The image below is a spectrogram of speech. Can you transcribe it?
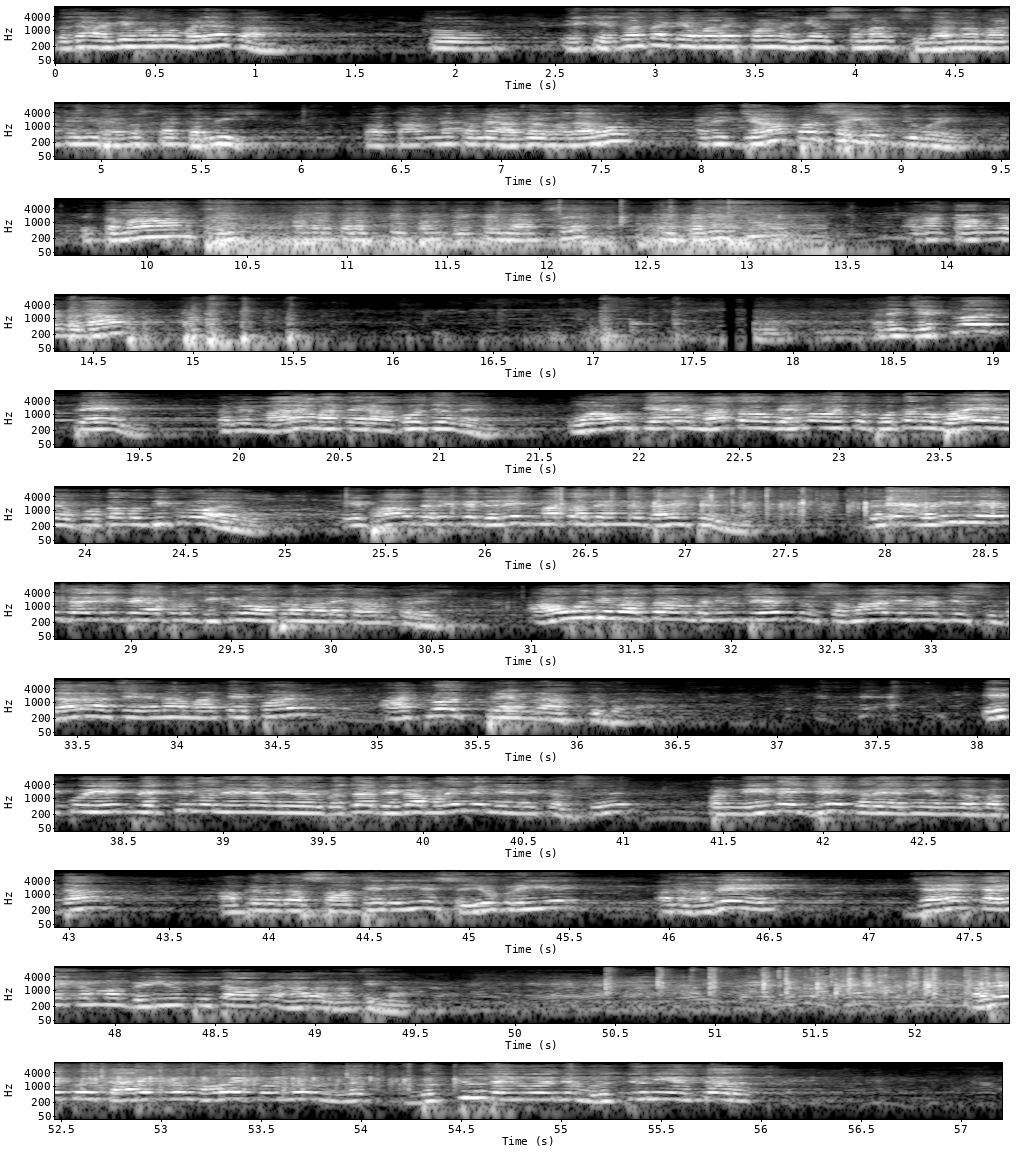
બધા આગેવાનો મળ્યા હતા. તો એ કહેતા હતા કે અમારે પણ અહીંયા સમાજ સુધારણા માટેની વ્યવસ્થા કરવી છે. તો આ કામને તમે આગળ વધારો અને જ્યાં પણ સહયોગ જુએ એ તમામ તરફથી પણ જે કંઈ લાગશે એ કરીશું. અને કામને બધા અને જેટલો પ્રેમ તમે મારા માટે રાખો છો ને, હું આવું ત્યારે માતાઓ બહેનો હોય તો પોતાનો ભાઈ આવ્યો, પોતાનો દીકરો આવ્યો. એ ભાવ તરીકે દરેક માતા બહેનને થાય છે ને. દરેક વડીલને એમ થાય છે કે આપણો દીકરો આપણા માટે કામ કરે છે. આવું જે વાતાવરણ બન્યું છે, તો સમાજના જે સુધારા છે, એના માટે પણ આટલો જ પ્રેમ રાખજો બધા. એ કોઈ એક વ્યક્તિનો નિર્ણય નહીં હોય, બધા ભેગા મળીને નિર્ણય કરશે, પણ નિર્ણય જે કરે એની અંદર બધા, આપણે બધા સાથે રહીએ, સહયોગ રહીએ. અને હવે જાહેર કાર્યક્રમમાં વીડિયો પીતા આપણે હારા નથી લાગતા. હવે કોઈ કાર્યક્રમ હોય, કોઈનું મૃત્યુ થયું હોય ને મૃત્યુની અંદર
